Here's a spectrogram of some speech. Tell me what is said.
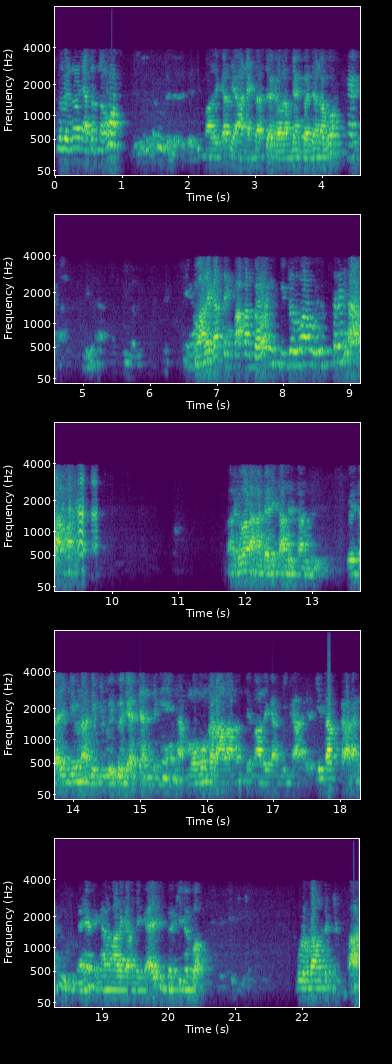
Gue nyatet nopo. Jadi malaikat ya aneh saja kalau yang baca nopo. Ya, malaikat yang papan bawah yang gitu wow, sering salah. Ada orang dari santri-santri. Gue saya ini nanti duit gue jajan sini enak. Ngomong kenalan si malaikat Mikael. Kita sekarang itu hubungannya dengan malaikat Mikael di bagian apa? Sepuluh tahun ke depan,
